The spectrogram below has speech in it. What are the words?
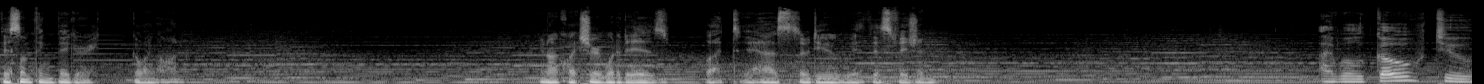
There's something bigger going on. You're not quite sure what it is, but it has to do with this vision. I will go to.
